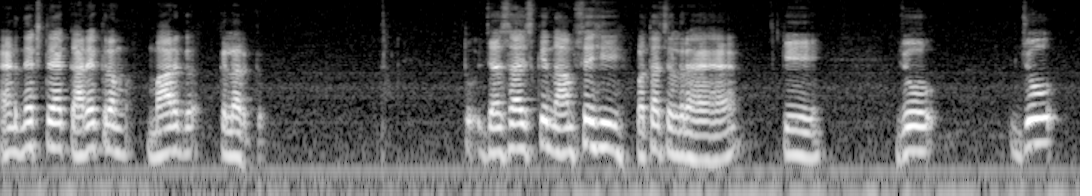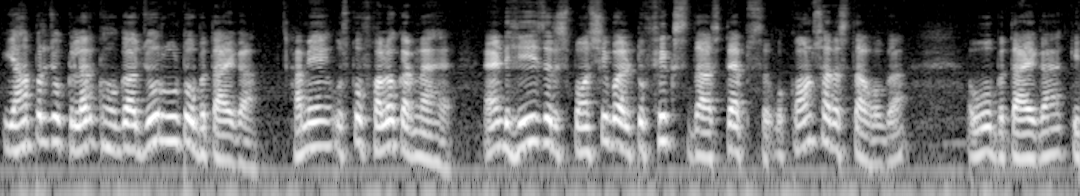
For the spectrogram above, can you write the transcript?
एंड नेक्स्ट है कार्यक्रम, मार्ग, क्लर्क। तो जैसा इसके नाम से ही पता चल रहा है कि जो जो यहाँ पर जो क्लर्क होगा, जो रूट वो बताएगा, हमें उसको फॉलो करना है। And he is responsible to fix the steps वो कौन सा रास्ता होगा, वो बताएगा कि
